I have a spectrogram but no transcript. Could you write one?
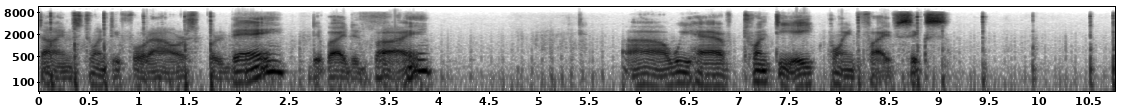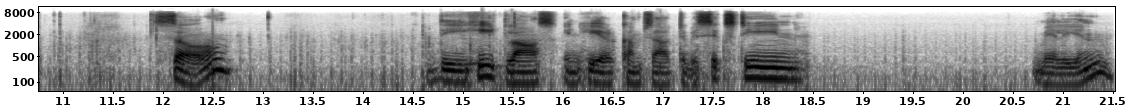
times 24 hours per day divided by uh, we have 28.56 so the heat loss in here comes out to be 16 million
